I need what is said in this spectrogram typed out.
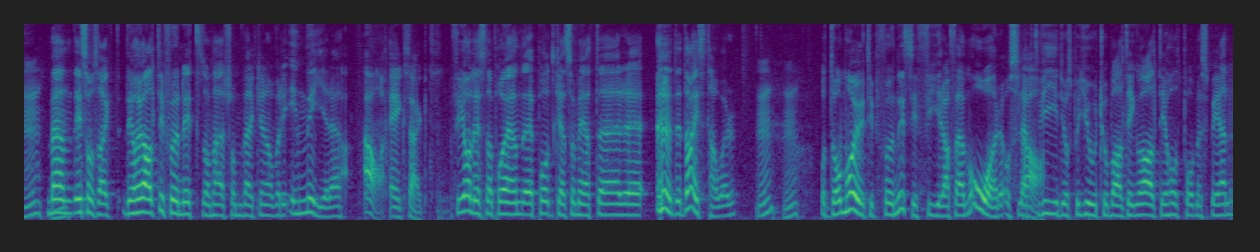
Mm. Men Mm. det är som sagt, det har ju alltid funnits de här som verkligen har varit inne i det. Ja, exakt. För jag lyssnar på en eh, podcast som heter eh, The Dice Tower. Mm. Mm. Och de har ju typ funnits i fyra fem år och släppt Ja. videos på Youtube och allting och alltid hållit på med spel.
